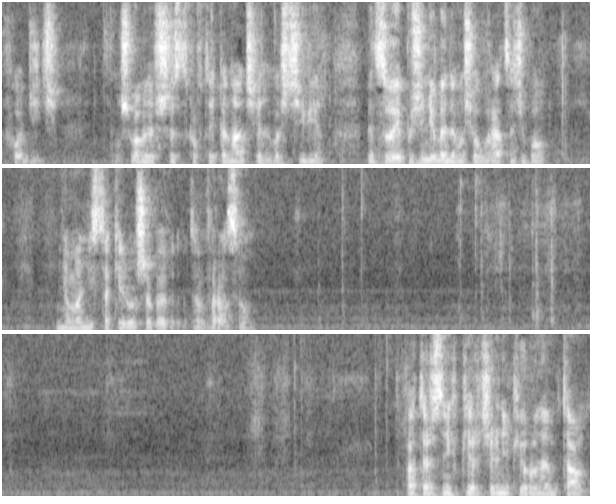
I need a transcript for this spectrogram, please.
wchodzić? Już mamy wszystko w tej Kanadzie właściwie. Więc tutaj później nie będę musiał wracać, bo nie ma nic takiego, żeby tam wracał. Paters niech pierdzielnie piorunem tam.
